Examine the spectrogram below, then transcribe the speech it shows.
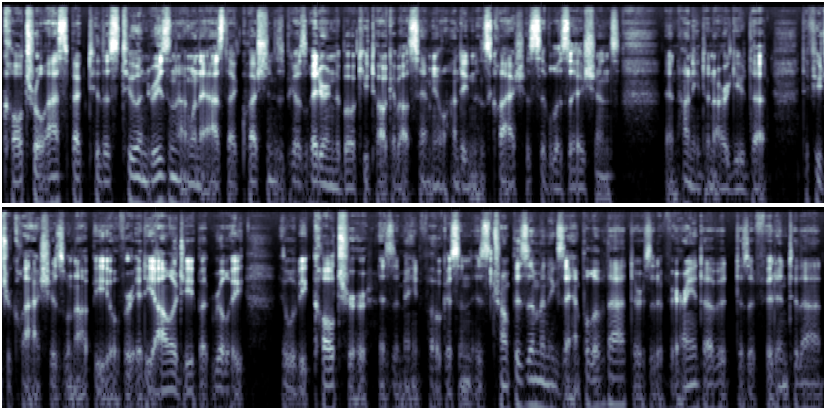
cultural aspect to this too? And the reason I want to ask that question is because later in the book you talk about Samuel Huntington's Clash of Civilizations. And Huntington argued that the future clashes will not be over ideology, but really it will be culture as the main focus. And is Trumpism an example of that, or is it a variant of it? Does it fit into that?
